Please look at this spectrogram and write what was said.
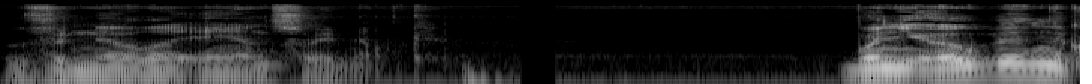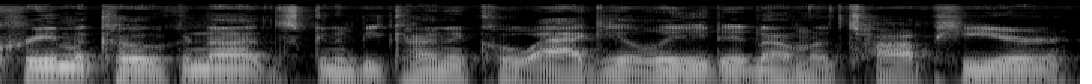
vanilla and soy milk. When you open the cream of coconut, it's going to be kind of coagulated on the top here,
